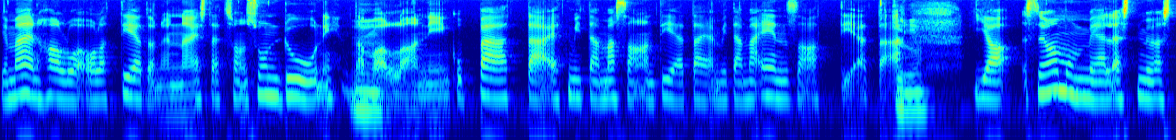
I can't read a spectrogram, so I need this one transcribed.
ja mä en halua olla tietoinen näistä, että se on sun duuni mm. tavallaan niin kuin päättää, että mitä mä saan tietää ja mitä mä en saa tietää. Kyllä. Ja se on mun mielestä myös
